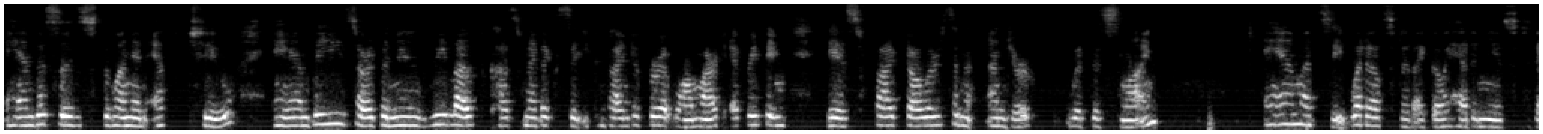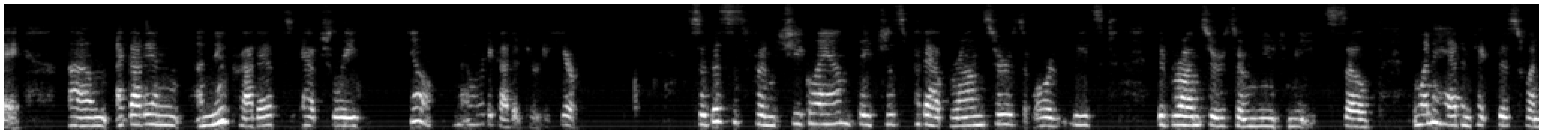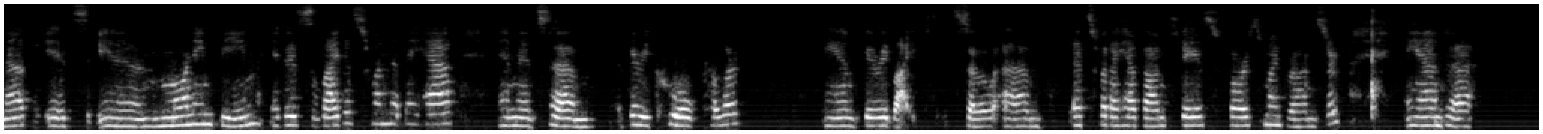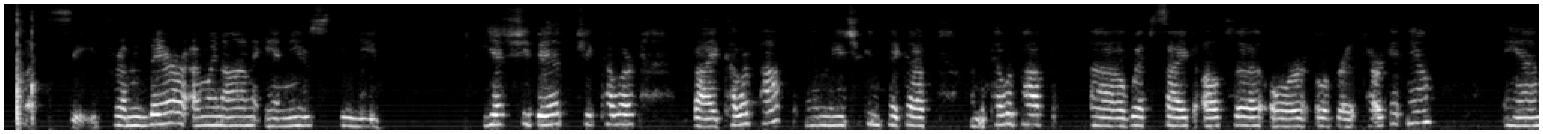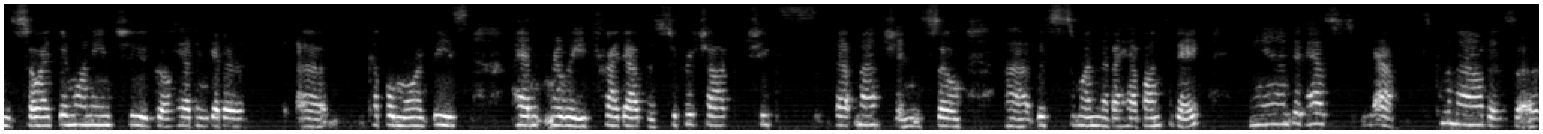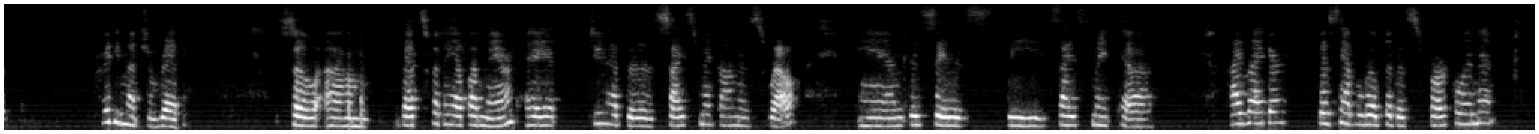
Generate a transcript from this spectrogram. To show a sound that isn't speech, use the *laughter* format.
And this is the one in F2. And these are the new Relove cosmetics that you can find over at Walmart. Everything is $5 and under with this line. And let's see, what else did I go ahead and use today? Um, I got in a new product, actually, no, I already got it dirty here. So this is from SheGlam. They just put out bronzers, or at least the bronzers are new to me. So I went ahead and picked this one up. It's in Morning Beam. It is the lightest one that they have, and it's um, a very cool color and very light. So um, that's what I have on today as far as my bronzer. And uh, let's see, from there I went on and used the Yes She Did Cheek Color by ColourPop. And these you can pick up on the ColourPop uh, website, Ulta, or over at Target now. And so I've been wanting to go ahead and get a, a couple more of these. I hadn't really tried out the Super Shock cheeks that much, and so uh, this is one that I have on today, and it has, yeah, it's coming out as a, pretty much a red. So um, that's what I have on there. I do have the Seismic on as well, and this is the Seismic uh, highlighter. Does have a little bit of sparkle in it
